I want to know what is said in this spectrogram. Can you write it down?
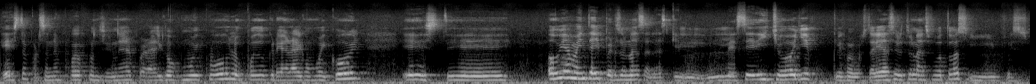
esta persona puede funcionar para algo muy cool, o puedo crear algo muy cool. Este, obviamente hay personas a las que les he dicho, oye, pues me gustaría hacerte unas fotos y pues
